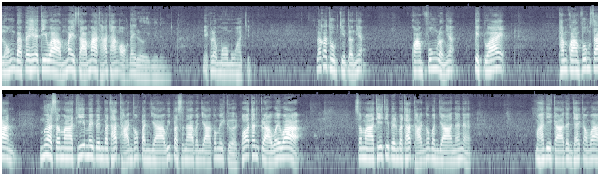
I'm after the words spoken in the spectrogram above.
หลงแบบประเภทที่ว่าไม่สามารถหาทางออกได้เลยนี่นึงนี่เขาเรียกโมมูหจิต แล้วก็ถูกจิตเหล่านี้ความฟุ้งเหล่านี้ปิดไว้ทำความฟุ้งซ่านเมื่อสมาธิไม่เป็นประทัดฐานของปัญญา วิปัสนาปัญญาก็ไม่เกิด เพราะท่านกล่าวไว้ว่า สมาธิที่เป็นประทัดฐานของปัญญานั้นน่ะมหาดีกาท่านใช้คำว่า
